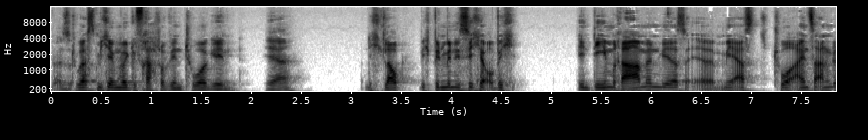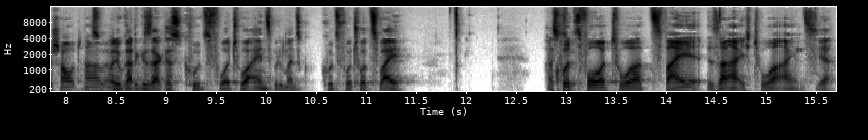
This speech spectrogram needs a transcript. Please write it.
also, du hast mich irgendwann gefragt, ob wir ein Tor gehen. Ja. Ich glaube, ich bin mir nicht sicher, ob ich in dem Rahmen mir das äh, mir erst Tor 1 angeschaut habe. Also, weil du gerade gesagt hast, kurz vor Tor 1, aber du meinst kurz vor Tor 2. Hast kurz vor Tor 2 sah ich Tor 1. Ja,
